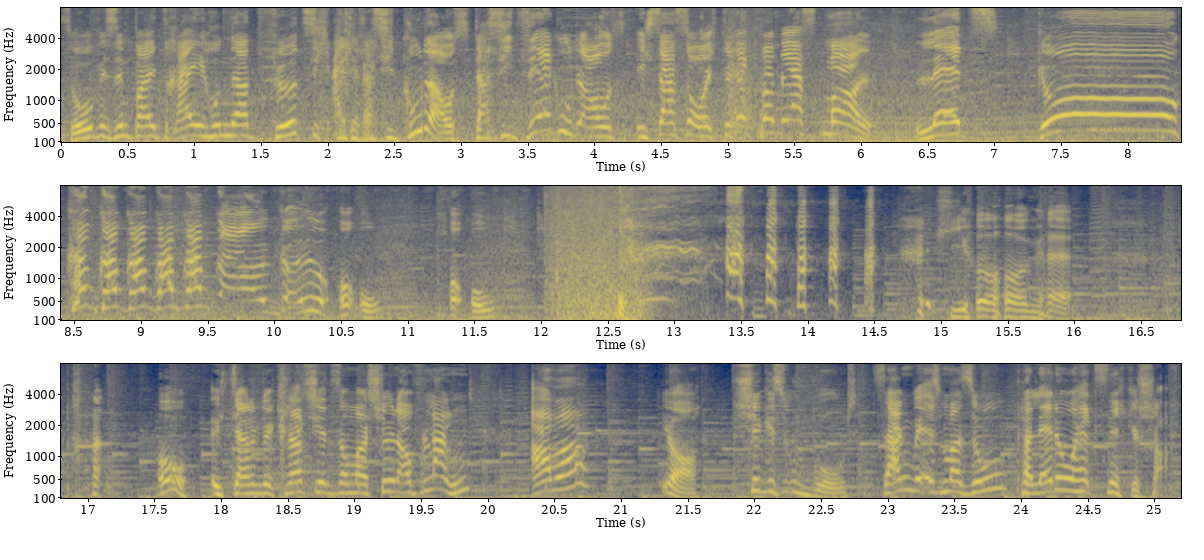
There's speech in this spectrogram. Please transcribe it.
So, wir sind bei 340. Alter, das sieht gut aus. Das sieht sehr gut aus. Ich sag's euch direkt beim ersten Mal. Let's go! Komm, komm, komm, komm, komm. Oh, oh. Oh, oh. Junge. Oh, ich dachte, wir klatschen jetzt nochmal schön auf Land. Aber, ja, schickes U-Boot. Sagen wir es mal so, Paletto hätte es nicht geschafft.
